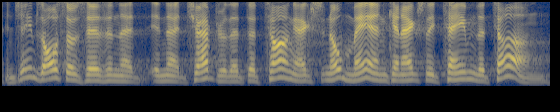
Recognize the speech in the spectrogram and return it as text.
And James also says in that, in that chapter that the tongue actually, no man can actually tame the tongue.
